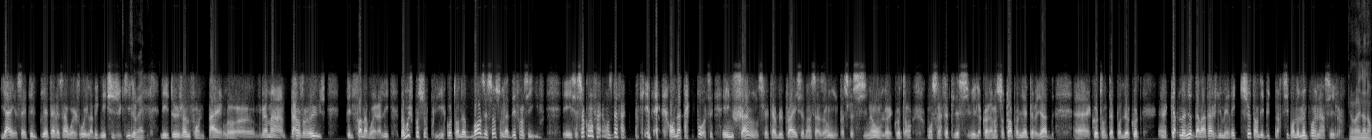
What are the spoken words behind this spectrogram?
hier, ça a été le plus intéressant à voir jouer avec Nick Suzuki. Là. Les deux jeunes font une paire là, euh, vraiment dangereuse c'est le fun à voir aller. Mais moi, je suis pas surpris. Écoute, on a basé ça sur la défensive et c'est ça qu'on fait. On se défend. on n'attaque pas. Et une chance que Carey Price est dans sa zone parce que sinon, là, écoute, on, on serait fait lessiver le carrément. Surtout en première période. Euh, écoute, on n'était pas là. Écoute, quatre minutes d'avantage numérique tout de suite en début de partie, puis on n'a même pas un lancé. Là. Ouais, non, non.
